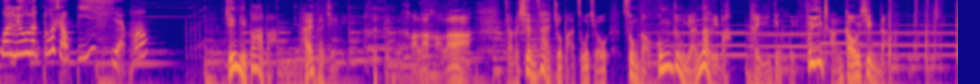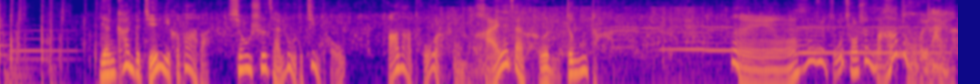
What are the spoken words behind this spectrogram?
我流了多少鼻血吗？杰米爸爸拍拍杰米，好了好了，咱们现在就把足球送到公证员那里吧，他一定会非常高兴的。眼看着杰米和爸爸消失在路的尽头，阿纳图尔还在河里挣扎。哎呀，这足球是拿不回来了，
